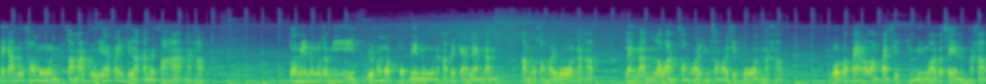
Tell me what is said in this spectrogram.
ในการดูข้อมูลสามารถดูแยกได้ทีละการไฟฟ้านะครับ ตัวเมนูจะมีอยู่ทั้งหมด 6 เมนูนะครับ ได้แก่แรงดันต่ำกว่า 200 โวลต์นะครับ แรงดันระหว่าง 200 ถึง 210 โวลต์นะครับ โหลดว่าแปลงระหว่าง 80 ถึง 100%นะครับ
